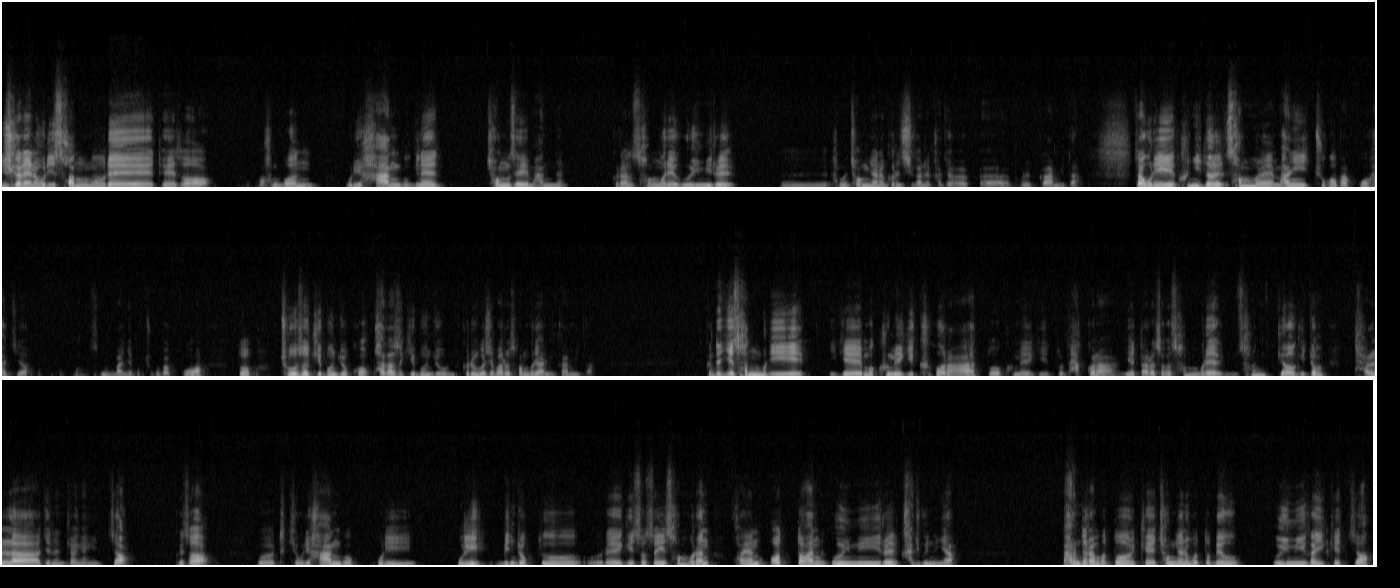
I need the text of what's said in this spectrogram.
이 시간에는 우리 선물에 대해서 한번 우리 한국인의 정서에 맞는 그런 선물의 의미를 어, 한번 정리하는 그런 시간을 가져볼까 합니다. 자, 우리 흔히들 선물 많이 주고받고 하죠. 어, 선물 많이 주고받고 또 줘서 기분 좋고 받아서 기분 좋은 그런 것이 바로 선물이 아닐까 합니다. 근데 이제 선물이 이게 뭐 금액이 크거나 또 금액이 또 낮거나에 따라서 그 선물의 성격이 좀 달라지는 경향이 있죠. 그래서 어, 특히 우리 한국 우리 우리 민족들에게 있어서 이 선물은 과연 어떠한 의미를 가지고 있느냐 나름대로 한번 또 이렇게 정리하는 것도 매우 의미가 있겠죠.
